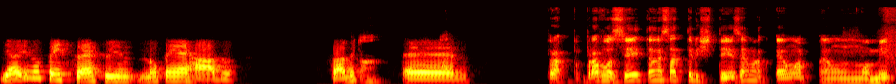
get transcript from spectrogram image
E aí não tem certo e não tem errado, sabe? Ah. É... Para você, então, essa tristeza é, uma, é, uma, é um momento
